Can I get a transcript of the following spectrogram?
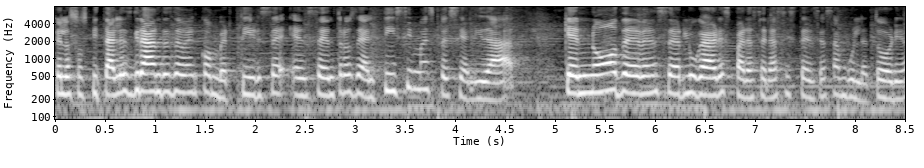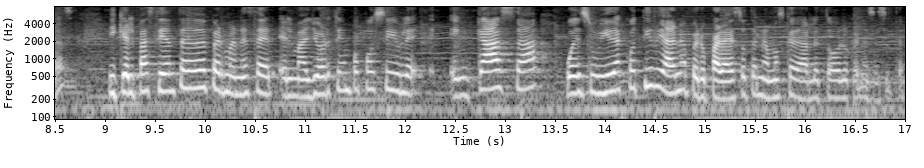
que los hospitales grandes deben convertirse en centros de altísima especialidad que no deben ser lugares para hacer asistencias ambulatorias y que el paciente debe permanecer el mayor tiempo posible en casa o en su vida cotidiana, pero para eso tenemos que darle todo lo que necesitan.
